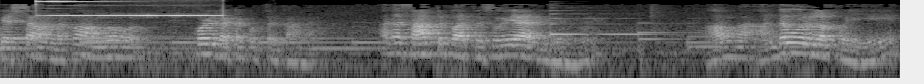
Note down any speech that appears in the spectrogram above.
கெஸ்டாக வந்தப்போ அவங்க கொழுக்கட்டை கொடுத்துருக்காங்க. அதை சாப்பிட்டு பார்த்து சுவையாக இருந்தது. அவங்க அந்த ஊரில் போய்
